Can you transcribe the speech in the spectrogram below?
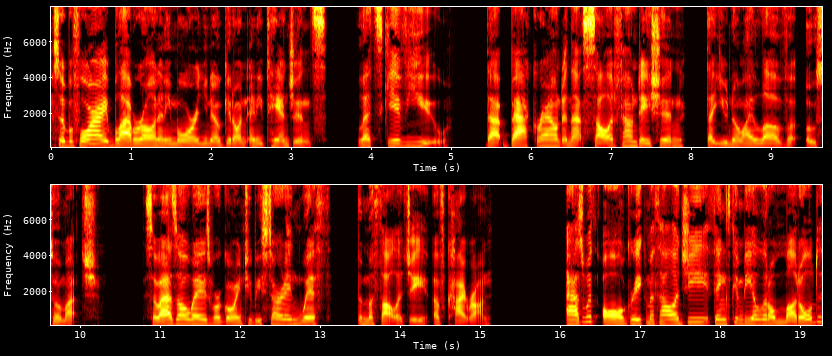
So before I blabber on anymore, you know, get on any tangents, let's give you that background and that solid foundation that you know I love oh so much. So, as always, we're going to be starting with the mythology of Chiron. As with all Greek mythology, things can be a little muddled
